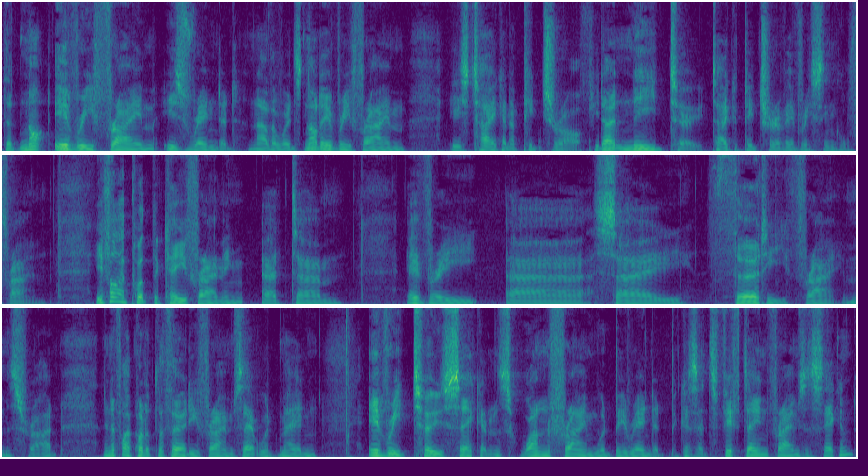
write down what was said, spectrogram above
that not every frame is rendered. In other words, not every frame is taken a picture of. You don't need to take a picture of every single frame. If I put the keyframing at um, every uh, say 30 frames, right? And if I put it to 30 frames, that would mean every two seconds one frame would be rendered because it's 15 frames a second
